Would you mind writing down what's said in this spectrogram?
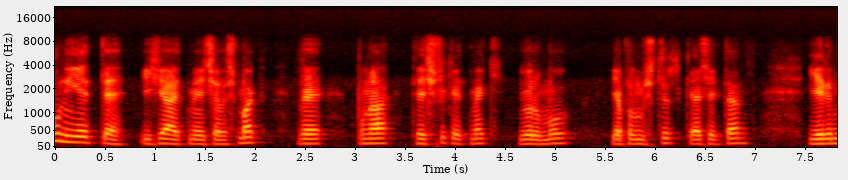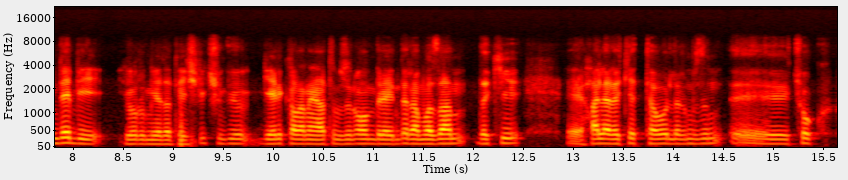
bu niyetle ihya etmeye çalışmak ve buna teşvik etmek yorumu yapılmıştır. Gerçekten yerinde bir yorum ya da teşvik. Çünkü geri kalan hayatımızın 11 ayında Ramazan'daki e, hal hareket tavırlarımızın e, çok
